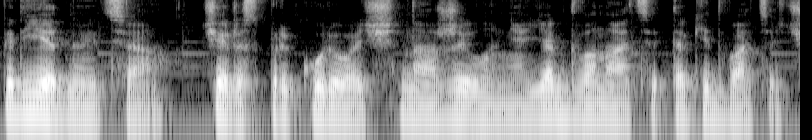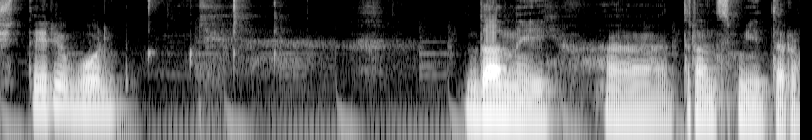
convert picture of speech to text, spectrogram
Під'єднується через прикурювач на живлення як 12, так і 24 вольт. Даний е, трансмітер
